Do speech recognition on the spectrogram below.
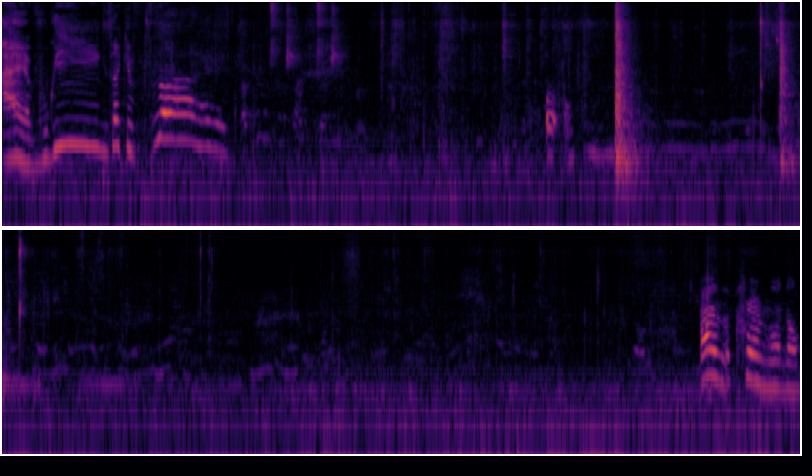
I have wings. I can fly. Uh-oh. I'm a criminal,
